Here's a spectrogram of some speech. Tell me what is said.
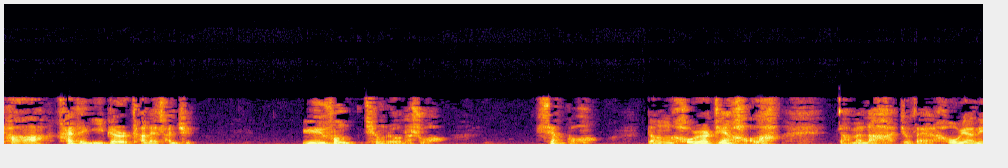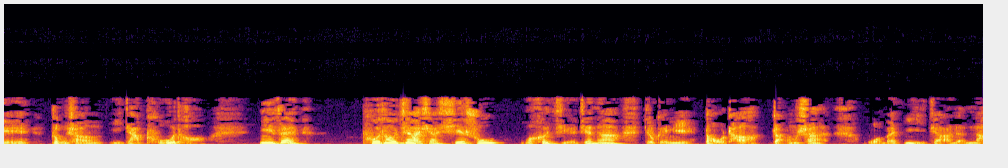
他还在一边传来传去。玉凤轻柔的说：“相公，等猴园建好了，咱们呐就在猴园里种上一架葡萄。你在葡萄架下写书，我和姐姐呢就给你倒茶掌扇。我们一家人呐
